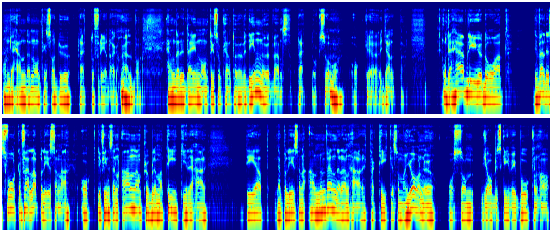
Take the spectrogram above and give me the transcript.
Om det händer någonting så har du rätt att freda dig själv. Och händer det dig någonting så kan jag ta över din nödvärnsrätt också och, och eh, hjälpa. Och det här blir ju då att det är väldigt svårt att fälla poliserna och det finns en annan problematik i det här. Det är att när poliserna använder den här taktiken som man gör nu och som jag beskriver i boken har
